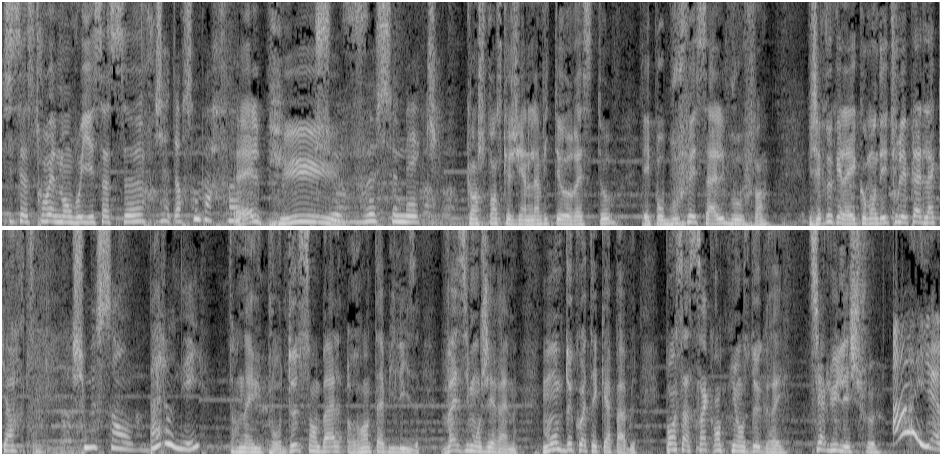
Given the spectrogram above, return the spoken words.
Si ça se trouve, elle m'a envoyé sa sœur. J'adore son parfum. Elle pue. Je veux ce mec. Quand je pense que je viens de l'inviter au resto, et pour bouffer ça, elle bouffe. Hein. J'ai cru qu'elle avait commandé tous les plats de la carte. Je me sens ballonnée. T'en as eu pour 200 balles, rentabilise. Vas-y mon Jérém, montre de quoi t'es capable. Pense à 50 nuances degrés. Tire-lui les cheveux. Aïe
